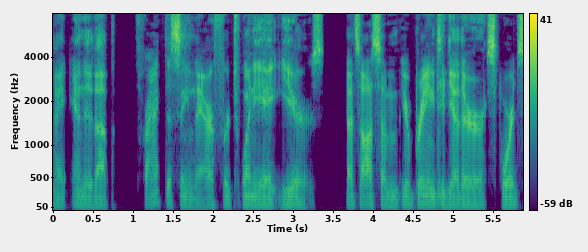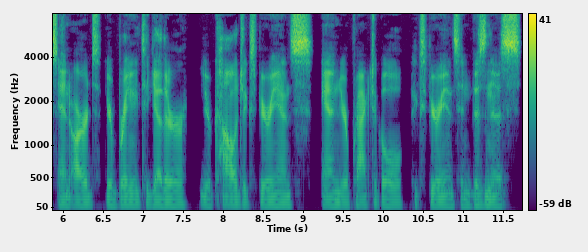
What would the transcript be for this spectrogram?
I ended up practicing there for 28 years. That's awesome. You're bringing mm-hmm. together sports and art. You're bringing together your college experience and your practical experience in business.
